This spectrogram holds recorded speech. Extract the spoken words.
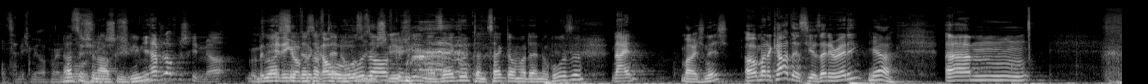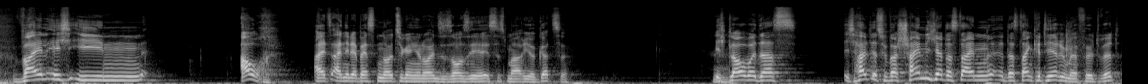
Jetzt habe ich mir auf meine Hast du Hose schon geschrieben. aufgeschrieben? Ich habe schon aufgeschrieben, ja. Mit du hast Edding dir auf das auf deine Hose, Hose geschrieben. aufgeschrieben. Na sehr gut, dann zeig doch mal deine Hose. Nein, mache ich nicht. Aber meine Karte ist hier. Seid ihr ready? Ja. Ähm, weil ich ihn auch als einen der besten Neuzugänge der neuen Saison sehe, ist es Mario Götze. Ich glaube, dass. Ich halte es für wahrscheinlicher, dass dein, dass dein Kriterium erfüllt wird.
